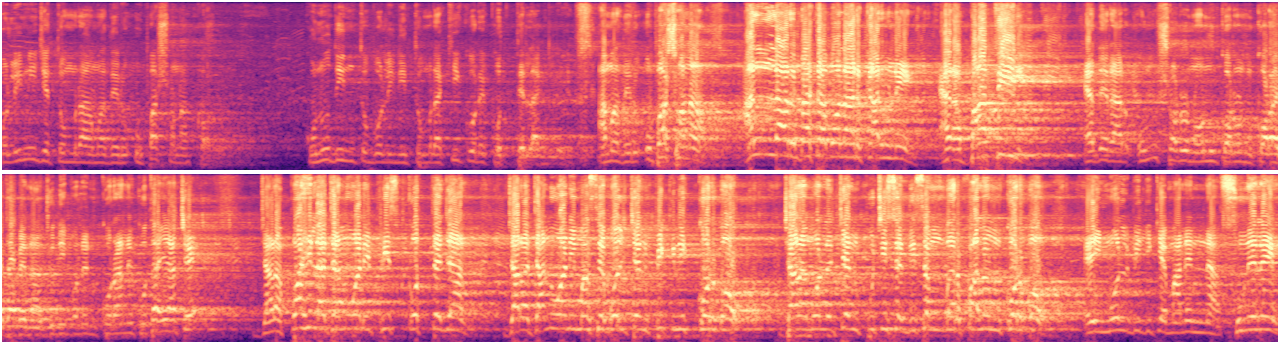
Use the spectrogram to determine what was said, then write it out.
বলিনি যে তোমরা আমাদের উপাসনা করো। কোনোদিন তো বলিনি, তোমরা কি করে করতে লাগলে? আমাদের উপাসনা আল্লাহর বেটা বলার কারণে এরা বাতিল। এদের আর অনুসরণ, অনুকরণ করা যাবে না। যদি বলেন কোরআনে কোথায় আছে? যারা পহেলা জানুয়ারি ফিস্ট করতে যান, যারা জানুয়ারি মাসে বলছেন পিকনিক করব। যারা বলেছেন পঁচিশে ডিসেম্বর পালন করব। এই মলবিদিকে মানেন না। শুনেলেন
